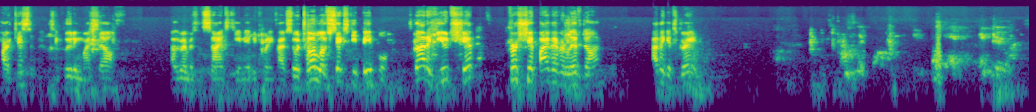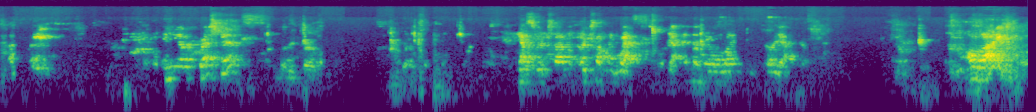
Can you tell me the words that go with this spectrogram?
participants including myself other members of the science team maybe 25 so a total of 60 people it's not a huge ship first ship i've ever lived on i think it's great Okay, thank you. Any other questions? Yes, we're traveling, we're traveling west. Yeah, and then they will like, oh, yeah. All right.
